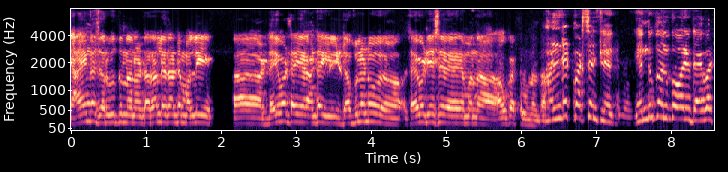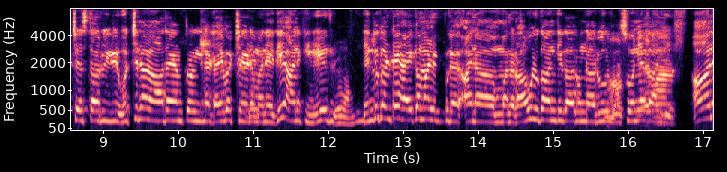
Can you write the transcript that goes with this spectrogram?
న్యాయంగా జరుగుతుందని అంటారా? లేదంటే మళ్ళీ డైవర్ట్ అయ్యే అంటే ఈ డబ్బులను డైవర్ట్ చేసే ఏమన్నా అవకాశం ఉందంట హండ్రెడ్ పర్సెంట్ లేదు. ఎందుకు అనుకోవాలి డైవర్ట్ చేస్తారు? ఈ వచ్చిన ఆదాయంతో ఈయన డైవర్ట్ చేయడం అనేది ఆయనకి లేదు. ఎందుకంటే హైకమాండ్ ఇప్పుడు ఆయన మన రాహుల్ గాంధీ గారు ఉన్నారు సోనియా గాంధీ. ఆయన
